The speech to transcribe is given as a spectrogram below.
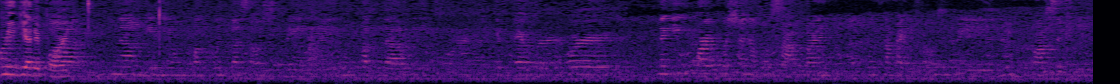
Media report. ng inyong pagpunta sa Australia, yung pagdawi or if ever, or naging part ba siya ng usapan nung nagpunta kayo sa Australia possibly uh,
